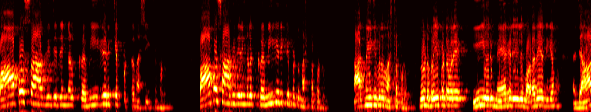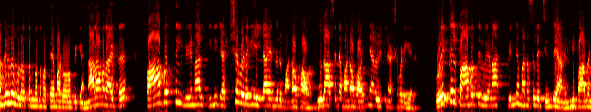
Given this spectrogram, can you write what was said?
പാപ സാഹചര്യങ്ങൾ ക്രമീകരിക്കപ്പെട്ട് നശിക്കപ്പെടും. പാപ സാഹചര്യങ്ങൾ ക്രമീകരിക്കപ്പെട്ട് നഷ്ടപ്പെട്ടു ആത്മീയ ജീവിതം നഷ്ടപ്പെടും. അതുകൊണ്ട് പ്രിയപ്പെട്ടവരെ ഈ ഒരു മേഖലയിൽ വളരെയധികം ജാഗ്രത പുലർത്തണമെന്ന് പ്രത്യേകമായിട്ട് ഓർമ്മിപ്പിക്കാം നാലാമതായിട്ട് പാപത്തിൽ വീണാൽ ഇനി രക്ഷപ്പെടുകയില്ല എന്നൊരു മനോഭാവം. യുദാസിന്റെ മനോഭാവം ഇനി ഞാൻ ഒരിക്കലും രക്ഷപ്പെടുകയില്ല. ഒരിക്കൽ പാപത്തിൽ വീണാൽ പിന്നെ മനസ്സിലെ ചിന്തയാണ് ഇനി പാപം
